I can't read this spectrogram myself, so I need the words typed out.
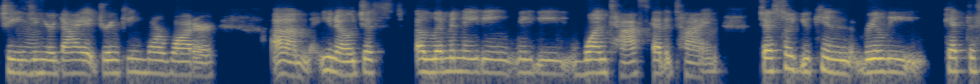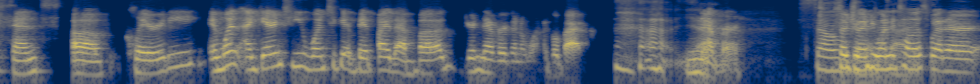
changing yeah. your diet, drinking more water, um, you know, just eliminating maybe one task at a time, just so you can really get the sense of clarity. And when I guarantee you, once you get bit by that bug, you're never going to want to go back. yeah. Never. So, so Joanne, do you want to tell us what our?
